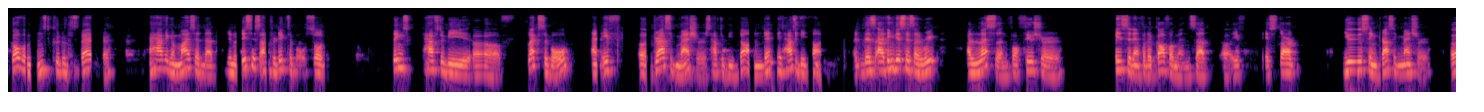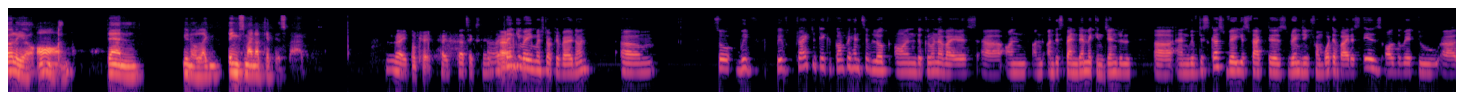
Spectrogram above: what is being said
governments could better having a mindset that you know this is unpredictable. So things have to be uh, flexible, and if uh, drastic measures have to be done, then it has to be done. This I think this is a re- a lesson for future incident for the governments that uh, if they start using drastic measure earlier on, then you know like things might not get this bad. Right, Okay. right. That's excellent. Uh, thank you very much, Dr. Varadon. Um, so we've we've tried to take a comprehensive look on the coronavirus, uh, on, on on this pandemic in general, uh, and we've discussed various factors ranging from what a virus is all the way to uh,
